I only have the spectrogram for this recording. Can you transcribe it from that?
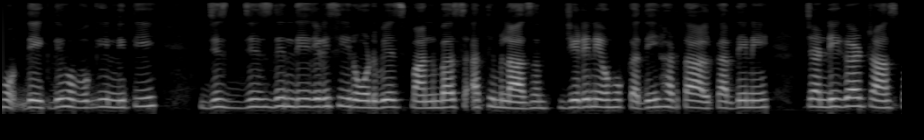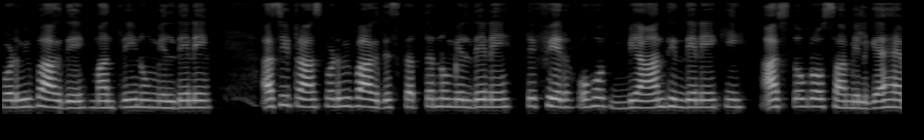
ਹੋ- ਦੇਖਦੇ ਹੋਵੋਗੇ ਨੀਤੀ ਜਿਸ ਜਿਸ ਦਿਨ ਦੀ ਜਿਹੜੀ ਸੀ ਰੋਡਵੇਜ਼ ਪਨ ਬੱਸ ਅਤੇ ਮੁਲਾਜ਼ਮ ਜਿਹੜੇ ਨੇ ਉਹ ਕਦੀ ਹੜਤਾਲ ਕਰਦੇ ਨੇ, ਚੰਡੀਗੜ੍ਹ ਟਰਾਂਸਪੋਰਟ ਵਿਭਾਗ ਦੇ ਮੰਤਰੀ ਨੂੰ ਮਿਲਦੇ ਨੇ, ਅਸੀਂ ਟਰਾਂਸਪੋਰਟ ਵਿਭਾਗ ਦੇ ਸਕੱਤਰ ਨੂੰ ਮਿਲਦੇ ਨੇ ਤੇ ਫਿਰ ਉਹ ਬਿਆਨ ਦਿੰਦੇ ਨੇ ਕਿ ਅੱਜ ਤੋਂ ਭਰੋਸਾ ਮਿਲ ਗਿਆ ਹੈ।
